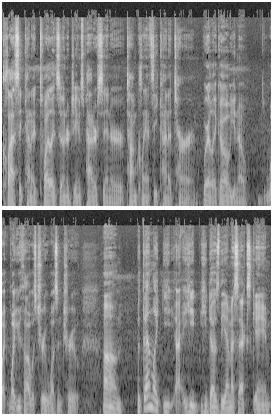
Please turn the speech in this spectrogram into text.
classic kind of Twilight Zone or James Patterson or Tom Clancy kind of turn, where like, oh, you know, what what you thought was true wasn't true. Um, but then like he uh, he he does the MSX game,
